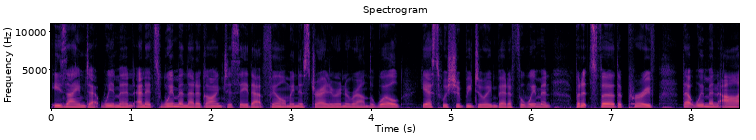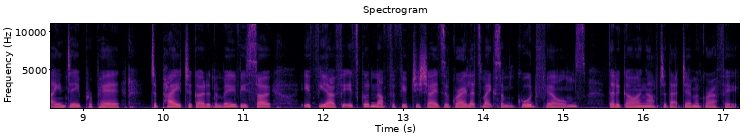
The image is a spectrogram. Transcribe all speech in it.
is aimed at women, and it's women that are going to see that film in Australia and around the world. Yes, we should be doing better for women, but it's further proof that women are indeed prepared to pay to go to the movies. So, if yeah, if it's good enough for Fifty Shades of Grey, let's make some good films that are going after that demographic.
